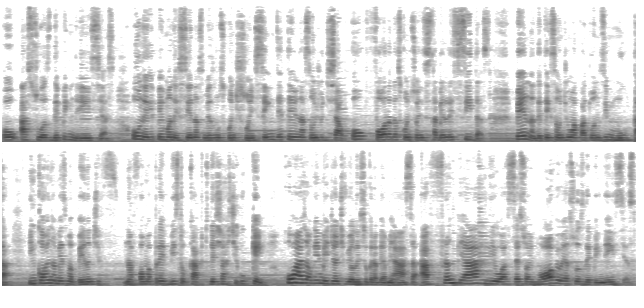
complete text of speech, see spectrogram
ou às suas dependências, ou nele permanecer nas mesmas condições sem determinação judicial ou fora das condições estabelecidas. Pena, detenção de 1 a 4 anos e multa. Incorre na mesma pena de, na forma prevista o caput deste artigo quem coage alguém mediante violência ou grave ameaça a franquear-lhe o acesso ao imóvel e às suas dependências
